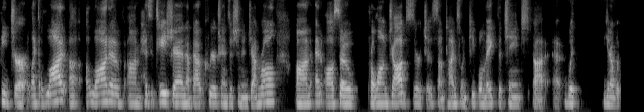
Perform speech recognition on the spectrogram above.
feature like a lot uh, a lot of um, hesitation about career transition in general um, and also prolonged job searches sometimes when people make the change uh, with you know with,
